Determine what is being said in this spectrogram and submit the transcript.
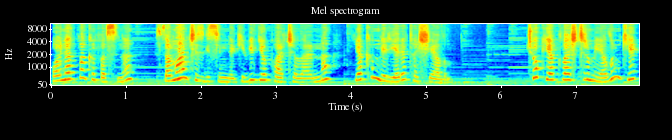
Oynatma kafasını zaman çizgisindeki video parçalarına yakın bir yere taşıyalım. Çok yaklaştırmayalım ki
